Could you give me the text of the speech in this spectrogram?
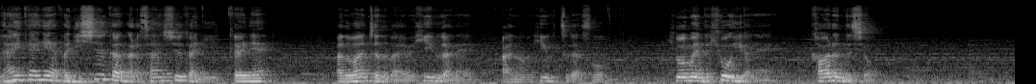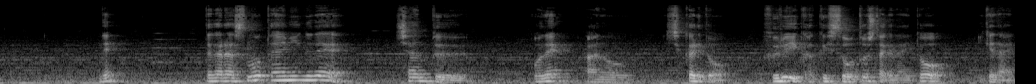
大体ねやっぱり2週間から3週間に1回ねあのワンちゃんの場合は皮膚がねあの皮膚がその表面の表皮がね変わるんですよ。ね。だからそのタイミングでシャンプーをねあのしっかりと古い角質を落としてあげないといけない。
